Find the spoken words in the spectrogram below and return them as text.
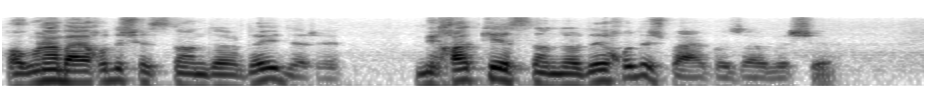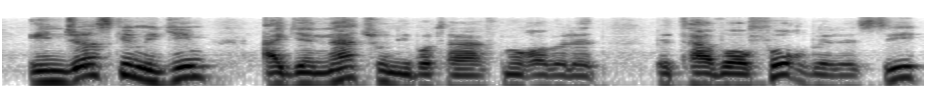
خب اونم برای خودش استانداردهایی داره. می‌خواد که استانداردهای خودش برگزار بشه. اینجاست که میگیم اگه نتونی با طرف مقابلت به توافق برسی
